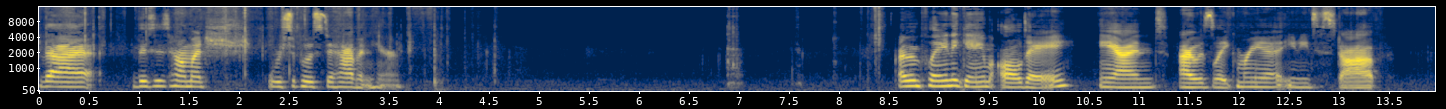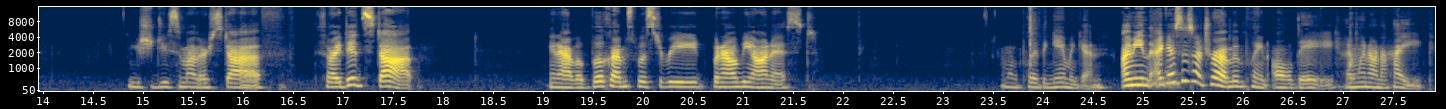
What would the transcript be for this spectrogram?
that this is how much we're supposed to have in here. I've been playing a game all day, and I was like, Maria, you need to stop. You should do some other stuff. So I did stop. And I have a book I'm supposed to read, but I'll be honest. I'm going to play the game again. I mean, I guess it's not true. I've been playing all day. I went on a hike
